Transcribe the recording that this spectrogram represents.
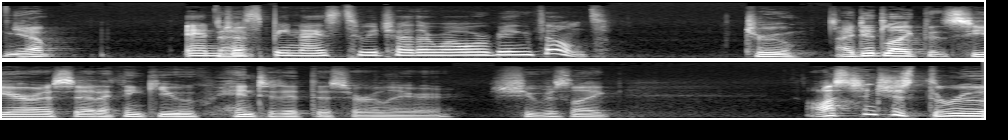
Yep, and That- just be nice to each other while we're being filmed. true. I did like that Ciara said. I think you hinted at this earlier. She was like, Austin just threw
